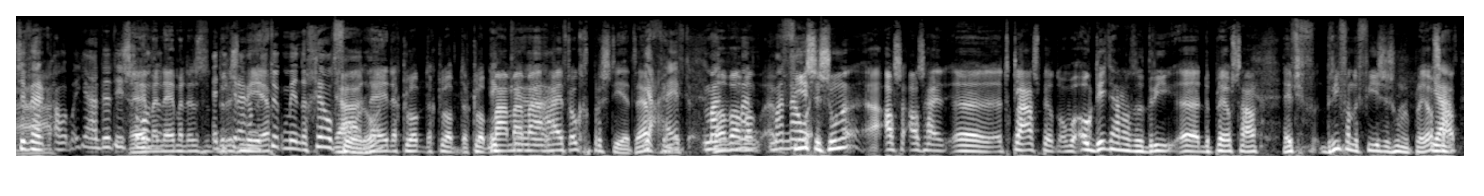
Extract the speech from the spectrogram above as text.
Ze werken allemaal, ja, dat is Nee, gewoon maar, zo. nee, maar dat is, En er die is krijgen meer. een stuk minder geld Ja, voor, hoor. nee, dat klopt, dat klopt, dat klopt. Ik, maar, maar, maar eh, hij heeft ook gepresteerd, hè? ja, hij heeft, maar, maar, maar vier nou, seizoenen, als, als hij eh, het klaarspeelt om ook dit jaar nog de, drie, eh, de play-offs te halen, heeft hij drie van de vier seizoenen de play-offs Ja. gehaald.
